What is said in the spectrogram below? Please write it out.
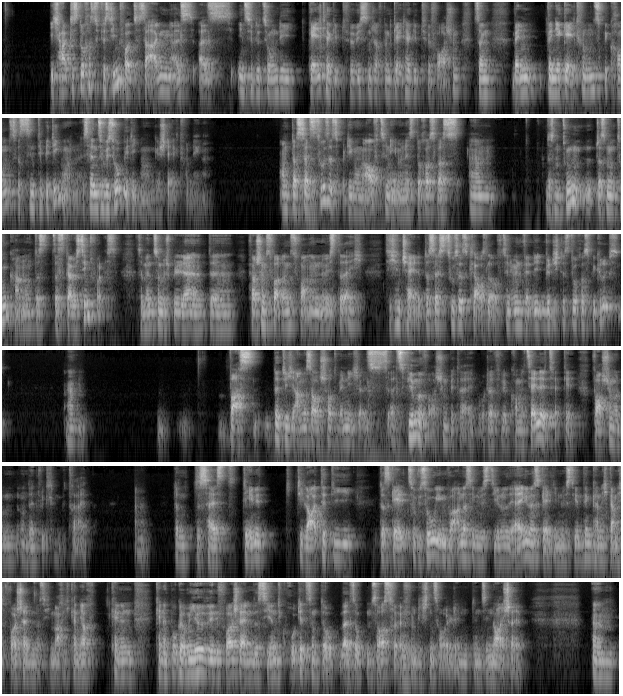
ich halte es durchaus für sinnvoll zu sagen, als, als Institution, die Geld hergibt für Wissenschaft und Geld hergibt für Forschung, sagen, wenn, wenn ihr Geld von uns bekommt, was sind die Bedingungen? Es werden sowieso Bedingungen gestellt von denen. Und das als Zusatzbedingung aufzunehmen, ist durchaus was, ähm, das man tun, das man tun kann und das, das glaube ich sinnvoll ist. Also wenn zum Beispiel äh, der Forschungsförderungsfonds in Österreich sich entscheidet, das als Zusatzklausel aufzunehmen, würde ich das durchaus begrüßen. Ähm, was natürlich anders ausschaut, wenn ich als, als Firma Forschung betreibe oder für kommerzielle Zwecke Forschung und, und Entwicklung betreibe. Ja, dann, das heißt, die, die Leute, die das Geld sowieso irgendwo anders investieren oder ihr eigenes Geld investieren, denen kann ich gar nicht vorschreiben, was ich mache. Ich kann ja auch keinen, keiner Programmiererin vorschreiben, dass sie einen Code jetzt unter, als Open Source veröffentlichen soll, den, den sie neu schreibt. Ähm,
